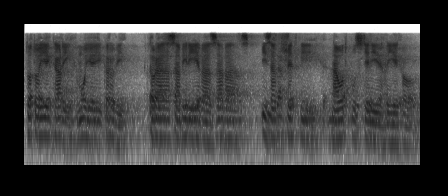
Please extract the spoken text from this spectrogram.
Toto je kalich mojej krvi, ktorá sa vyrieva za vás i za všetkých na odpustenie hriechov.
